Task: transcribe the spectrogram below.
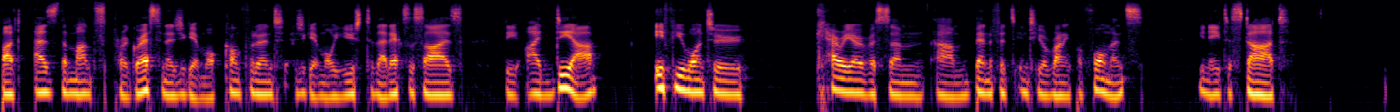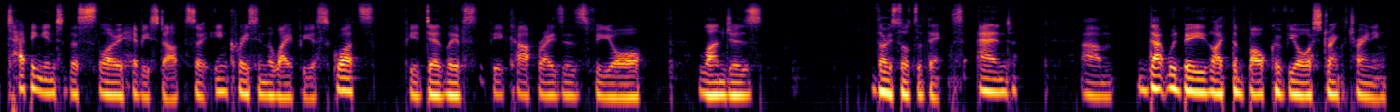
But as the months progress and as you get more confident, as you get more used to that exercise, the idea, if you want to carry over some um, benefits into your running performance, you need to start tapping into the slow, heavy stuff. So increasing the weight for your squats, for your deadlifts, for your calf raises, for your lunges, those sorts of things. And um, that would be like the bulk of your strength training.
